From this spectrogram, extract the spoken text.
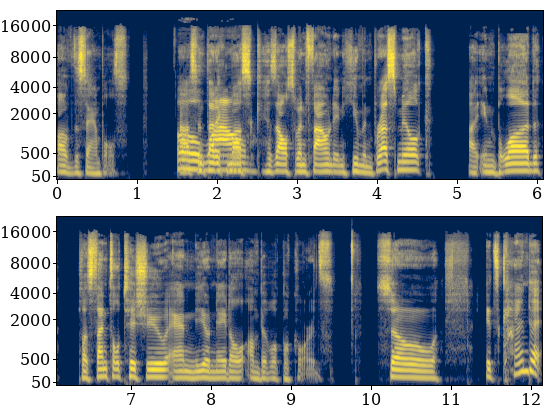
of the samples. Uh, Oh, synthetic wow. musk has also been found in human breast milk, uh, in blood, placental tissue, and neonatal umbilical cords. So it's kind of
